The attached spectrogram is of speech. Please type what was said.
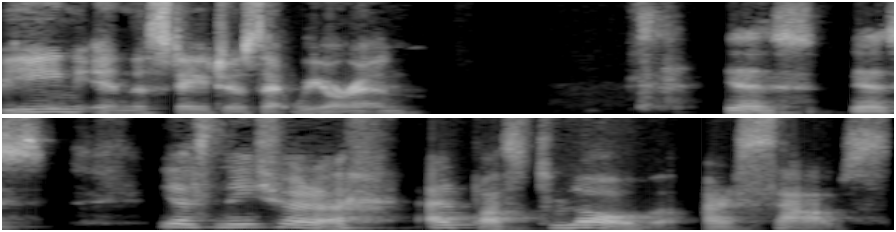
being in the stages that we are in. Yes, yes. Yes, nature help us to love ourselves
